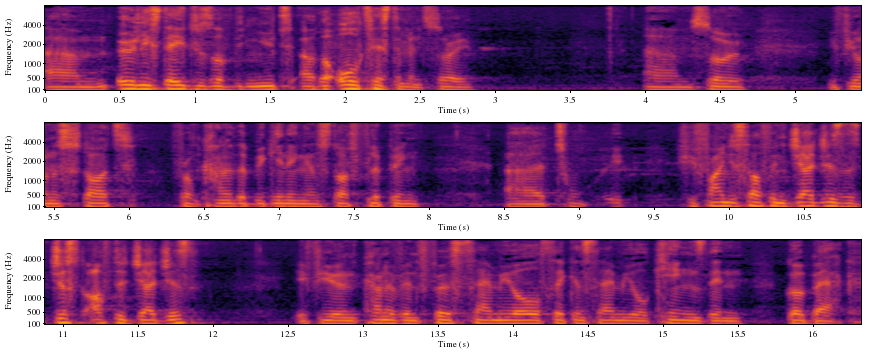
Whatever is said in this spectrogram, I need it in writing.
um, early stages of the, New, uh, the Old Testament, sorry. Um, so if you want to start from kind of the beginning and start flipping, uh, to, if you find yourself in Judges, it's just after Judges. If you're kind of in 1 Samuel, 2 Samuel, Kings, then go back.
